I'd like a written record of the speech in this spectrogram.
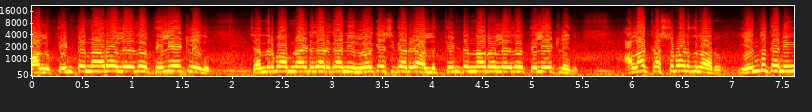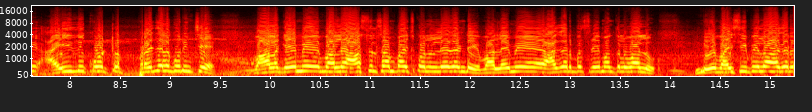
వాళ్ళు తింటున్నారో లేదో తెలియట్లేదు. చంద్రబాబు నాయుడు గారు కానీ లోకేష్ గారు వాళ్ళు తింటున్నారో లేదో తెలియట్లేదు. అలా కష్టపడుతున్నారు. ఎందుకని? ఐదు కోట్ల ప్రజల గురించే. వాళ్ళకేమీ వాళ్ళ ఆస్తులు సంపాదించుకోవడం లేదండి. వాళ్ళేమీ అగర్భ శ్రీమంతులు వాళ్ళు మీ వైసీపీలో ఆగర్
